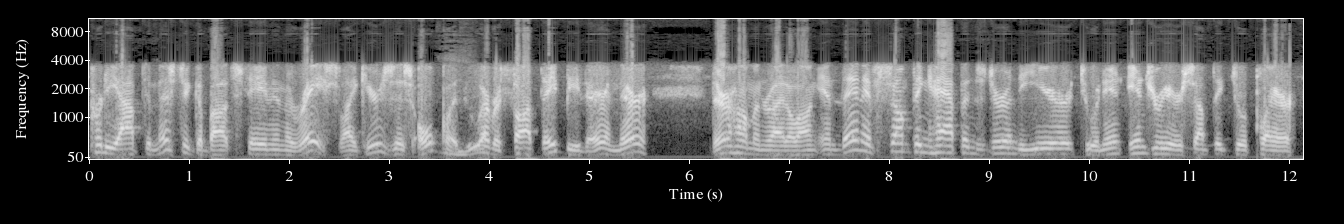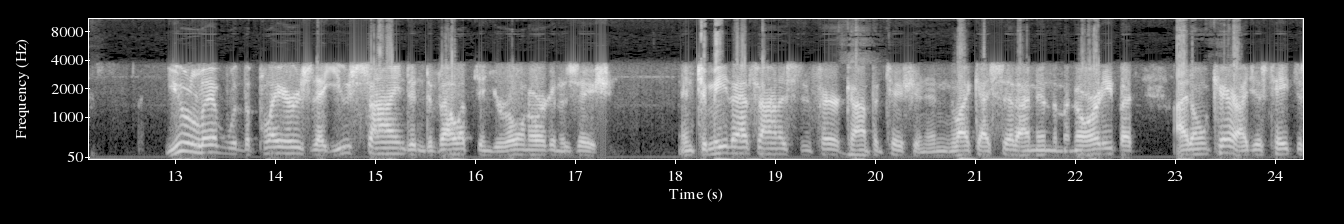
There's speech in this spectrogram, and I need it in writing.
pretty optimistic about staying in the race. Like here's this Oakland, whoever thought they'd be there, and they're they're humming right along. And then if something happens during the year to an in- injury or something to a player, you live with the players that you signed and developed in your own organization. And to me, that's honest and fair competition. And like I said, I'm in the minority, but I don't care. I just hate to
